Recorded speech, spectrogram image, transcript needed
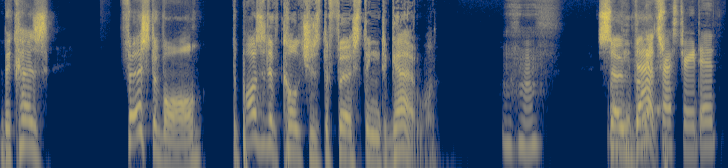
Because, first of all, the positive culture is the first thing to go. Mm-hmm. So that's frustrated.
